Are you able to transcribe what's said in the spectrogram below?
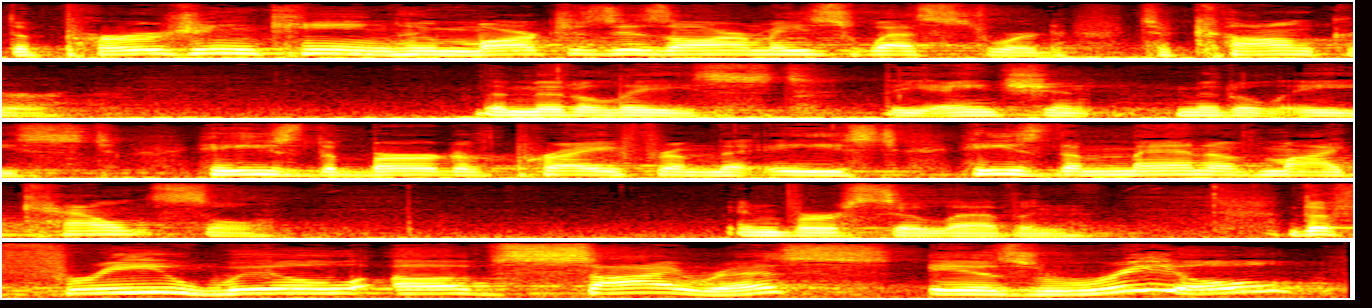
the Persian king who marches his armies westward to conquer the Middle East, the ancient Middle East. He's the bird of prey from the east. He's the man of my counsel in verse 11. The free will of Cyrus is real,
